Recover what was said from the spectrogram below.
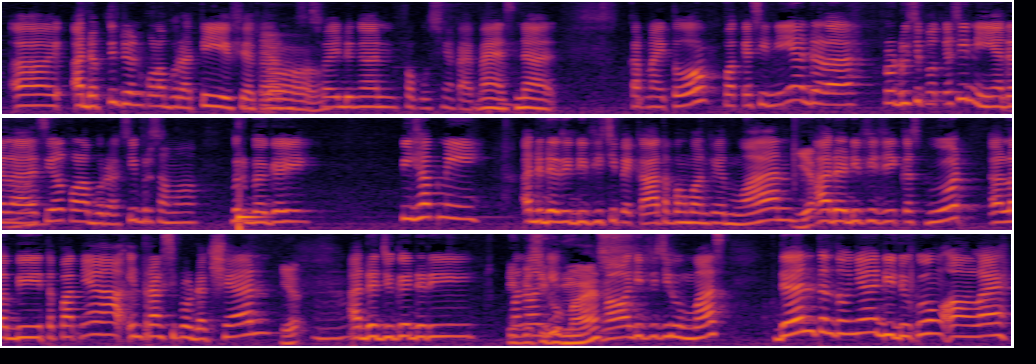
eh, adaptif dan kolaboratif ya kan, Betul. sesuai dengan fokusnya KMS. Nah, karena itu podcast ini adalah produksi podcast ini adalah hasil kolaborasi bersama berbagai pihak nih. Ada dari divisi PK atau pengembangan keilmuan, Yep. ada divisi Kesbud, eh, lebih tepatnya interaksi production, Ya. ada juga dari mana Divisi lagi? Humas. Oh, divisi humas dan tentunya didukung oleh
